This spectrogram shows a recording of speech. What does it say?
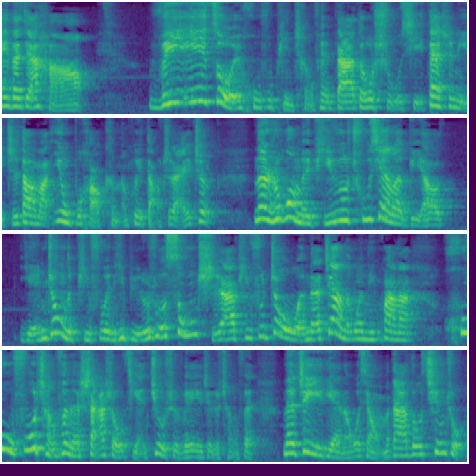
嗨，大家好。VA 作为护肤品成分，大家都熟悉，但是你知道吗？用不好可能会导致癌症。那如果我们皮肤出现了比较严重的皮肤问题，比如说松弛啊、皮肤皱纹的这样的问题话呢，护肤成分的杀手锏就是 VA 这个成分。那这一点呢，我想我们大家都清楚，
